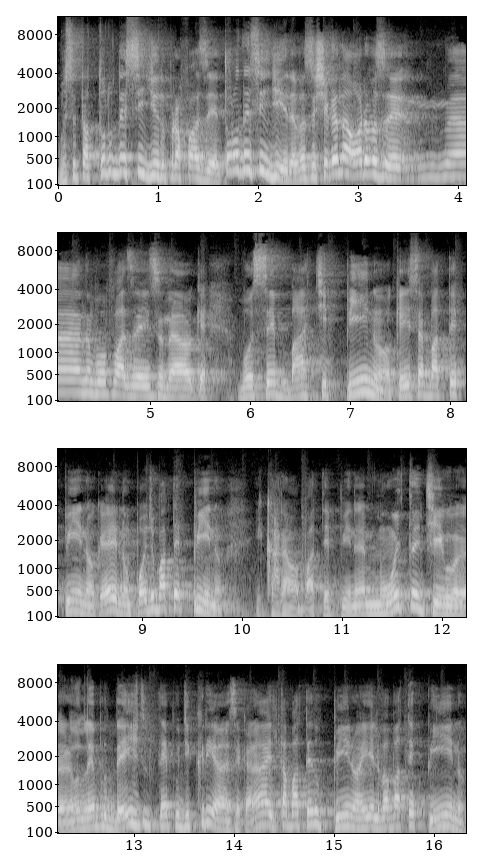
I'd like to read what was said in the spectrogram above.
você tá todo decidido para fazer, todo decidido, você chega na hora, você, ah, não vou fazer isso não, ok? Você bate pino, ok? Isso é bater pino, ok? Não pode bater pino. E caramba, bater pino é muito antigo, eu lembro desde o tempo de criança, cara. Ah, ele tá batendo pino aí, ele vai bater pino,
